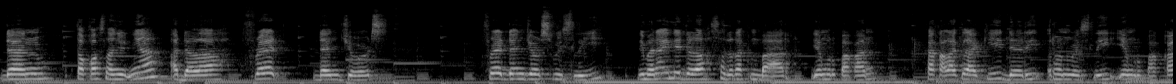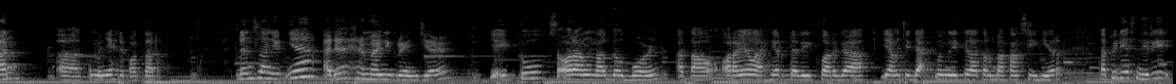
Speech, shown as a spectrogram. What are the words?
Dan tokoh selanjutnya adalah Fred dan George Fred dan George Weasley. Di mana ini adalah saudara kembar yang merupakan kakak laki-laki dari Ron Weasley yang merupakan uh, temannya Harry Potter. Dan selanjutnya ada Hermione Granger, yaitu seorang Muggle born atau orang yang lahir dari keluarga yang tidak memiliki latar belakang sihir, tapi dia sendiri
